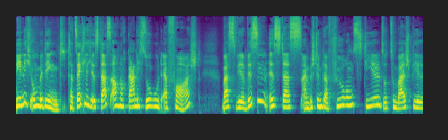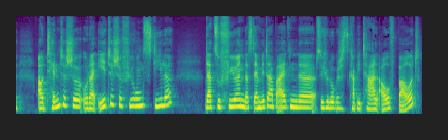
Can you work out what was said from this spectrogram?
Nee, nicht unbedingt. Tatsächlich ist das auch noch gar nicht so gut erforscht. Was wir wissen, ist, dass ein bestimmter Führungsstil, so zum Beispiel authentische oder ethische Führungsstile, dazu führen, dass der Mitarbeitende psychologisches Kapital aufbaut.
